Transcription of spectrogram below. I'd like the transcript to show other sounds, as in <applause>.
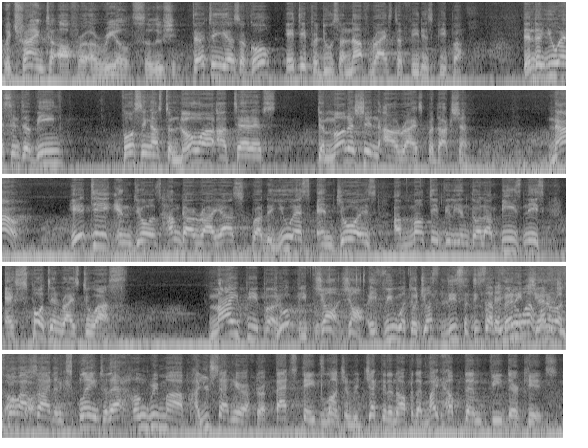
We're trying to offer a real solution. 30 years ago, Haiti produced enough rice to feed its people. Then the U.S. intervened, forcing us to lower our tariffs, demolishing our rice production. Now, Haiti endures hunger riots while the U.S. enjoys a multi-billion dollar business exporting rice to us. My people. Your people. Jean, Jean, if we were to just listen, this is a Okay, very you know what? Why generous don't you go offer. outside and explain to that hungry mob how you sat here after a fat state lunch and rejected an offer that might help them feed their kids?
